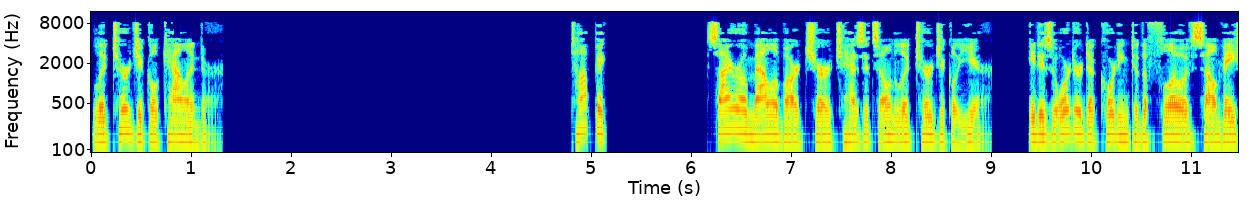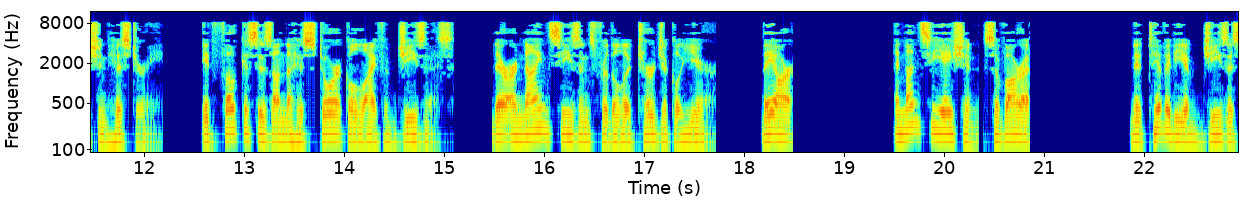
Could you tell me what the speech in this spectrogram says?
Liturgical calendar Syro-Malabar Church has its own liturgical year. It is ordered according to the flow of salvation history. It focuses on the historical life of Jesus. There are nine seasons for the liturgical year. They are Annunciation Subara, Nativity of Jesus.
